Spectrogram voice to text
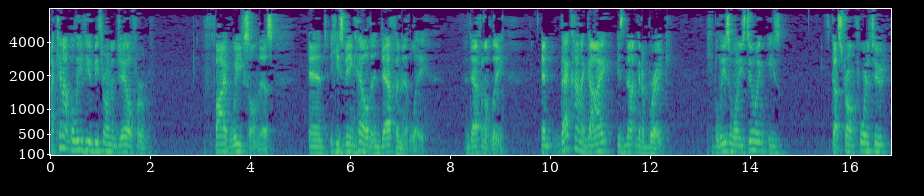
I cannot believe he would be thrown in jail for five weeks on this, and he's being held indefinitely. Indefinitely. And that kind of guy is not going to break. He believes in what he's doing. He's got strong fortitude.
